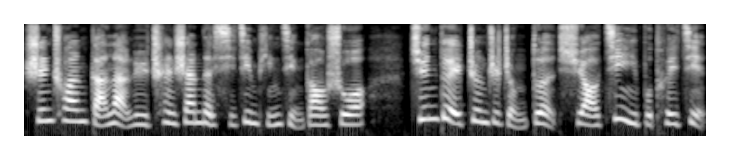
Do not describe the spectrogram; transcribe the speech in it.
身穿橄榄绿衬衫的习近平警告说，军队政治整顿需要进一步推进。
